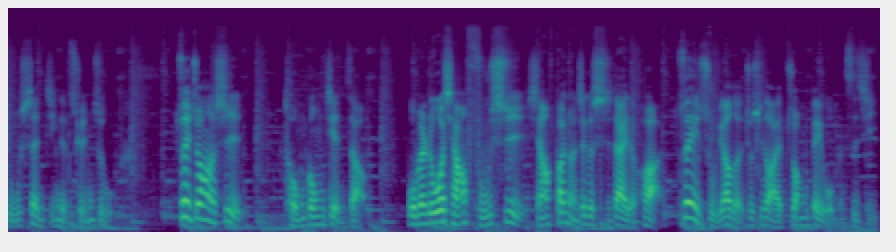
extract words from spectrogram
读圣经的群组，最重要的是童工建造。我们如果想要服侍、想要翻转这个时代的话，最主要的就是要来装备我们自己。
